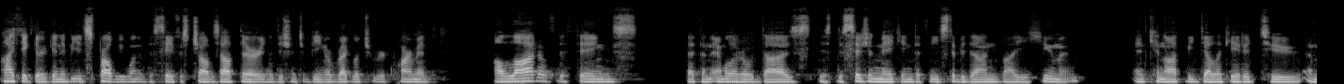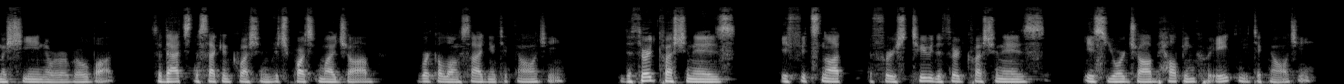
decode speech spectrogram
I think they're going to be, it's probably one of the safest jobs out there in addition to being a regulatory requirement. A lot of the things that an MLRO does is decision making that needs to be done by a human and cannot be delegated to a machine or a robot. So that's the second question. Which parts of my job work alongside new technology? The third question is, if it's not the first two, the third question is, is your job helping create new technology?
